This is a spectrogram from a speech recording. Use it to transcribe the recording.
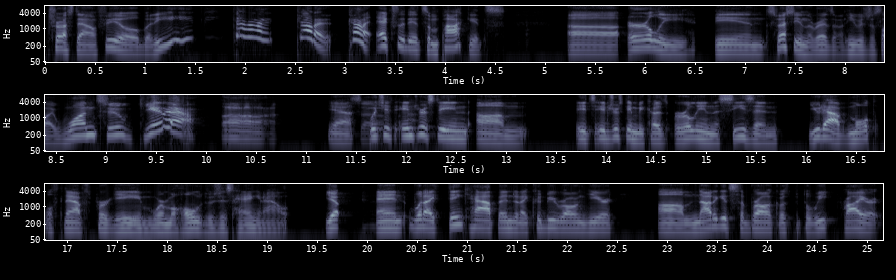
trust downfield, but he kind of kind of kind of exited some pockets uh early in especially in the red zone. He was just like one two get out. Uh, Yeah, So, which is uh, interesting. Um, it's interesting because early in the season, you'd have multiple snaps per game where Mahomes was just hanging out. yep. And what I think happened, and I could be wrong here, um, not against the Broncos, but the week prior,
